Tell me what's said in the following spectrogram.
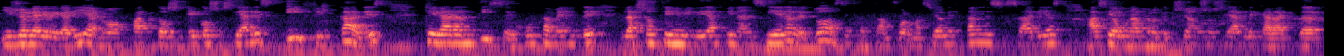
y yo le agregaría nuevos pactos ecosociales y fiscales que garantice justamente la sostenibilidad financiera de todas estas transformaciones tan necesarias hacia una protección social de carácter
